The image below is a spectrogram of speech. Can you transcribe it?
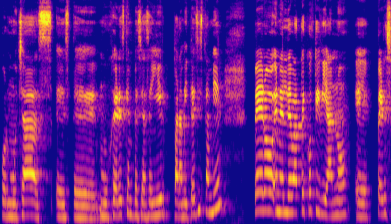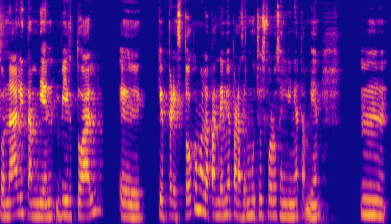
por muchas este, mujeres que empecé a seguir para mi tesis también, pero en el debate cotidiano, eh, personal y también virtual, eh, que prestó como la pandemia para hacer muchos foros en línea también, mm,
